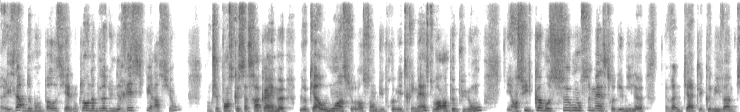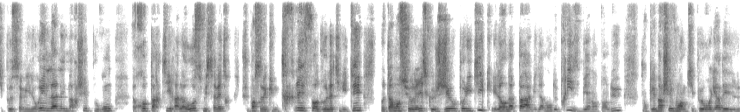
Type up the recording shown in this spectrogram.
euh, les arbres ne montent pas au ciel. Donc là, on a besoin d'une respiration donc je pense que ça sera quand même le cas au moins sur l'ensemble du premier trimestre, voire un peu plus long. Et ensuite, comme au second semestre 2024, l'économie va un petit peu s'améliorer, là, les marchés pourront repartir à la hausse, mais ça va être, je pense, avec une très forte volatilité, notamment Mm. sur les risques géopolitiques. Et là, on n'a pas évidemment de prise, bien entendu. Donc les marchés vont un petit peu regarder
